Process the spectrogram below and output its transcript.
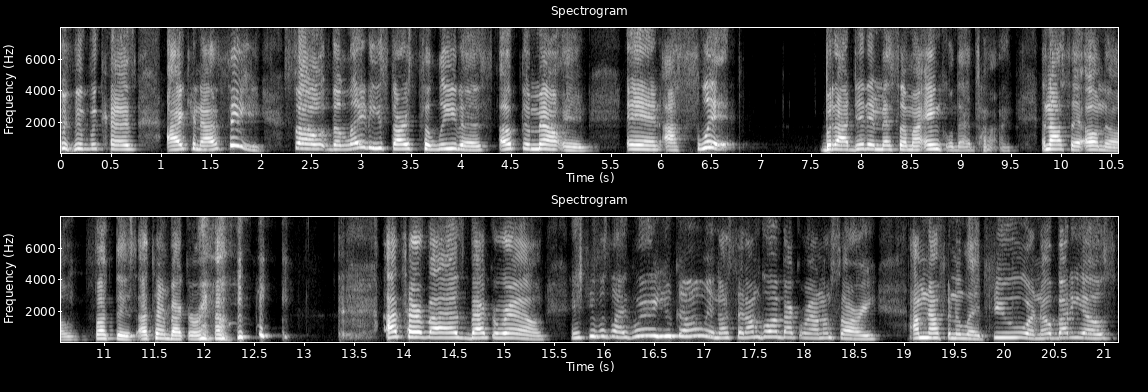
because I cannot see. So the lady starts to lead us up the mountain and I slip, but I didn't mess up my ankle that time. And I said, oh no, fuck this. I turned back around. I turned my ass back around. And she was like, Where are you going? I said, I'm going back around. I'm sorry. I'm not gonna let you or nobody else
